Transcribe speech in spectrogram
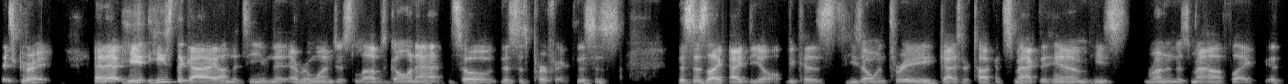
it's great. And he he's the guy on the team that everyone just loves going at. So this is perfect. This is this is like ideal because he's 0 3. Guys are talking smack to him. He's running his mouth. Like it,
